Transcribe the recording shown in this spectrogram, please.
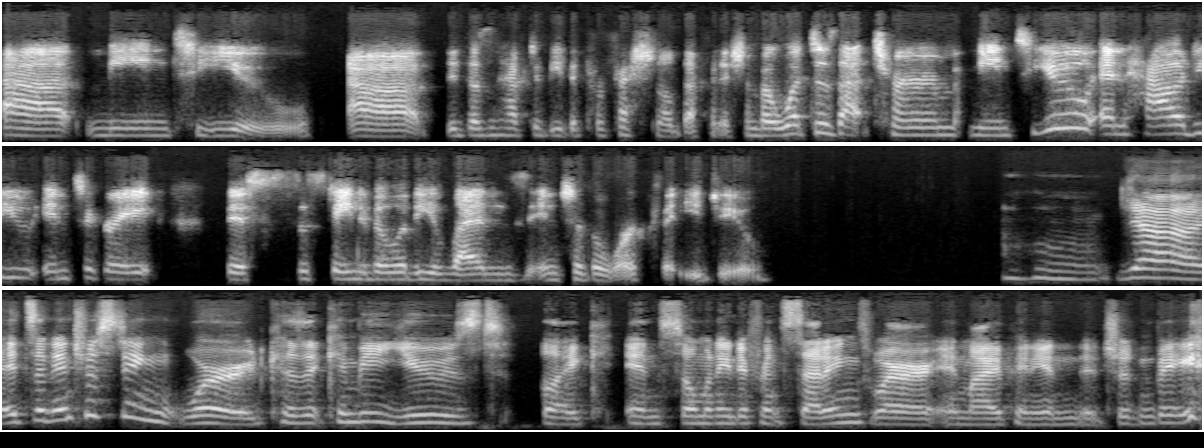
uh, mean to you? Uh, it doesn't have to be the professional definition but what does that term mean to you and how do you integrate this sustainability lens into the work that you do Mm-hmm. Yeah, it's an interesting word because it can be used like in so many different settings where, in my opinion, it shouldn't be.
